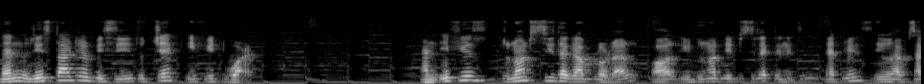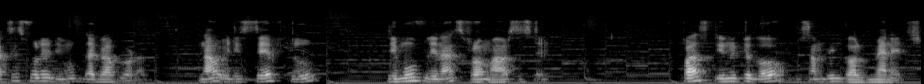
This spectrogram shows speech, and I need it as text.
Then restart your PC to check if it worked. And if you do not see the grub loader or you do not need to select anything, that means you have successfully removed the grub loader. Now it is safe to remove Linux from our system. First, you need to go to something called manage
